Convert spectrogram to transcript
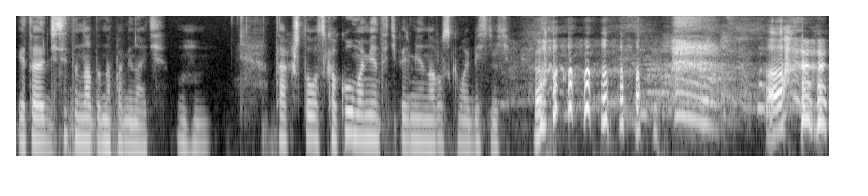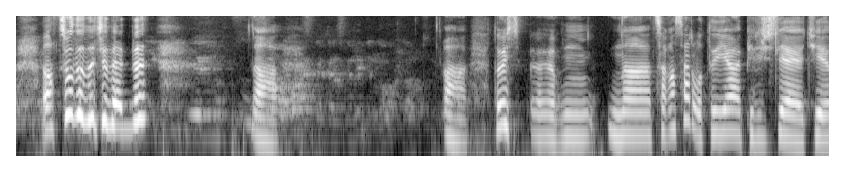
Это действительно надо напоминать. Угу. Так что с какого момента теперь мне на русском объяснить? Отсюда начинать, да? А, то есть э, на Цагансар вот я перечисляю те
